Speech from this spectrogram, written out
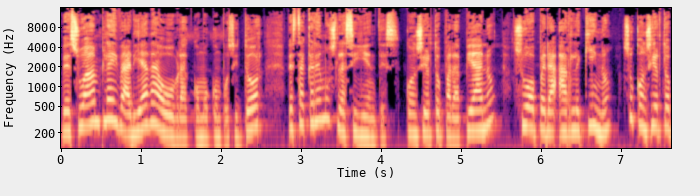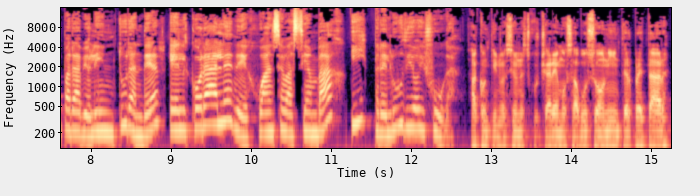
De su amplia y variada obra como compositor, destacaremos las siguientes: concierto para piano, su ópera Arlequino, su concierto para violín Turander, el corale de Juan Sebastián Bach y Preludio y Fuga. A continuación escucharemos a Busoni interpretar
